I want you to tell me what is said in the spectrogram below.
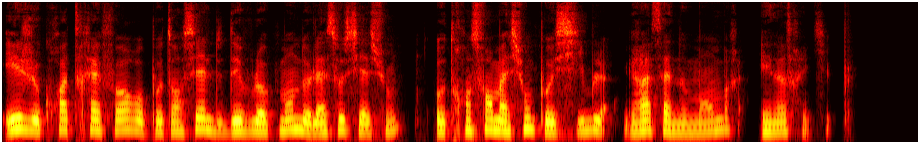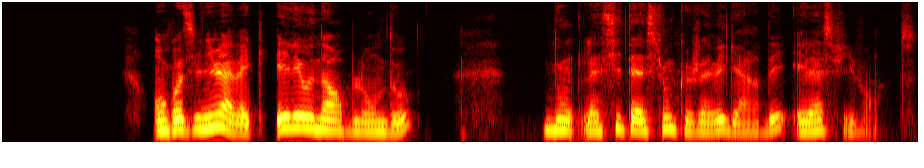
et je crois très fort au potentiel de développement de l'association, aux transformations possibles grâce à nos membres et notre équipe. On continue avec Éléonore Blondeau, dont la citation que j'avais gardée est la suivante.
